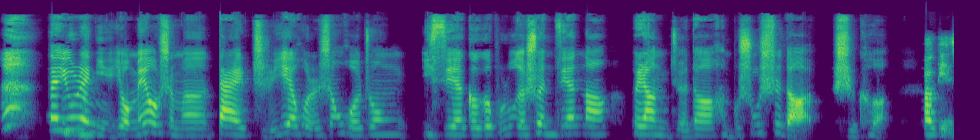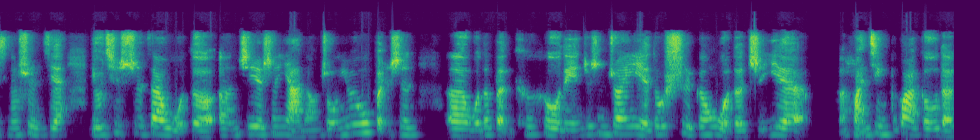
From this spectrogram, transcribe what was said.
那优瑞，你有没有什么在职业或者生活中一些格格不入的瞬间呢？会让你觉得很不舒适的时刻？较典型的瞬间，尤其是在我的嗯职业生涯当中，因为我本身呃我的本科和我的研究生专业都是跟我的职业环境不挂钩的，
